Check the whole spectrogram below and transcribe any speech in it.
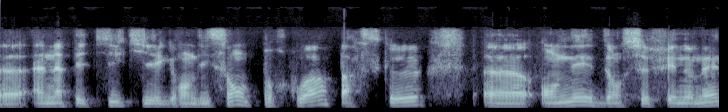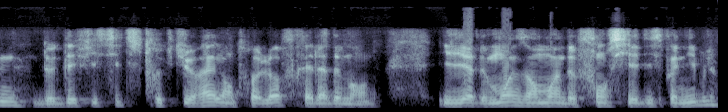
euh, un appétit qui est grandissant. Pourquoi? Parce que euh, on est dans ce phénomène de déficit structurel entre l'offre et la demande. Il y a de moins en moins de fonciers disponibles,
